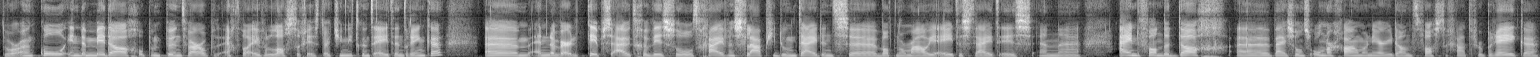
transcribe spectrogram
Door een call in de middag op een punt waarop het echt wel even lastig is dat je niet kunt eten en drinken. Um, en dan werden tips uitgewisseld. Ga even een slaapje doen tijdens uh, wat normaal je etenstijd is. En uh, einde van de dag, bij zonsondergang, wanneer je dan het vaste gaat verbreken.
